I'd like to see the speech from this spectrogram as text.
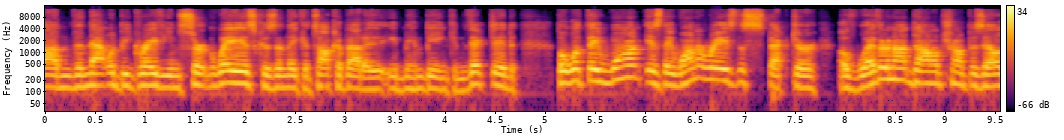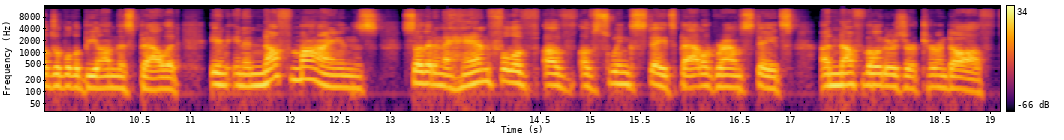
um, then that would be gravy in certain ways because then they could talk about it, him being convicted. But what they want is they want to raise the specter of whether or not Donald Trump is eligible to be on this ballot in, in enough minds so that in a handful of, of, of swing states, battleground states, enough voters are turned off.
